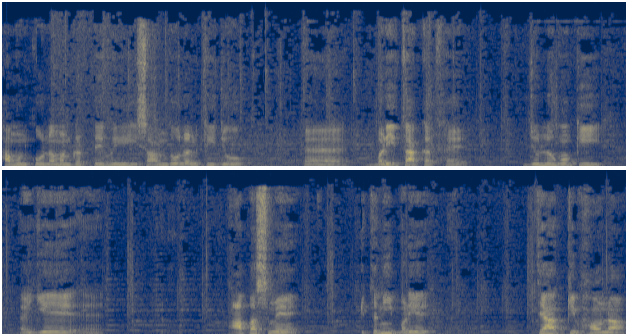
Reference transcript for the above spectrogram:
हम उनको नमन करते हुए इस आंदोलन की जो बड़ी ताकत है, जो लोगों की ये आपस में इतनी बड़ी त्याग की भावना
